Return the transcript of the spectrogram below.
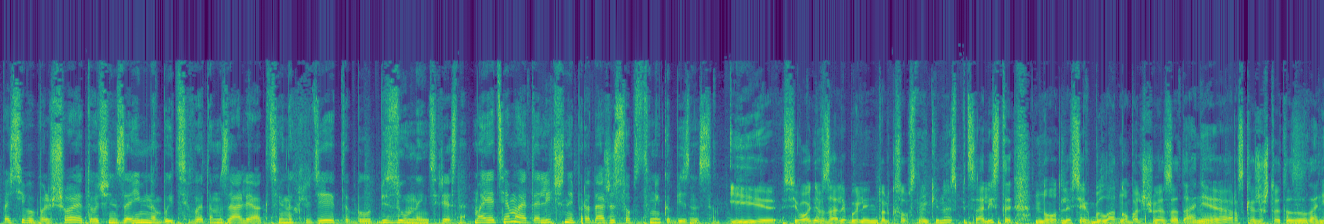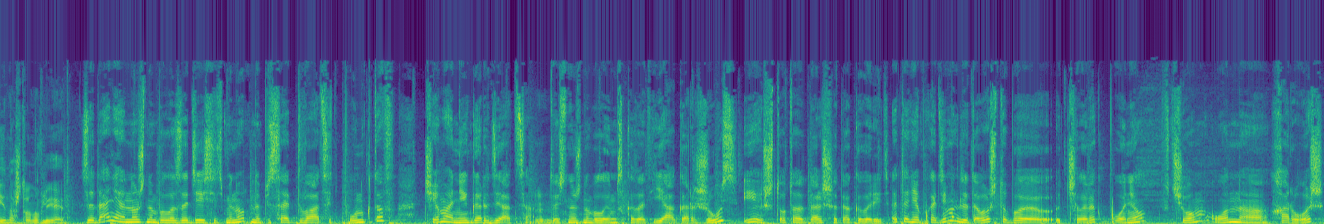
Спасибо большое. Это очень взаимно быть в этом зале активных людей. Это было безумно интересно. Моя тема – это личные продажи собственника бизнеса. И сегодня в зале были не только собственники, но и специалисты. Но для всех было одно большое задание. Расскажи, что это за задание и на что оно влияет. Задание нужно было за 10 минут написать 20 пунктов, чем они гордятся. То есть нужно было им сказать «я горжусь» и что-то дальше да, говорить. Это необходимо для того, чтобы человек понял, в чем он э, хорош,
